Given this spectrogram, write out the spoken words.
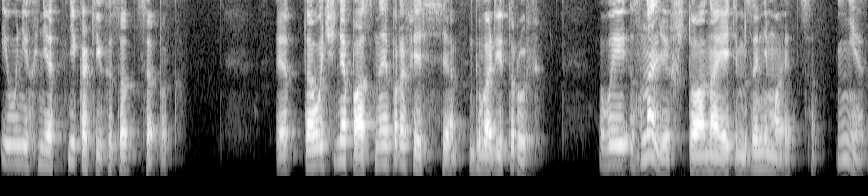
и у них нет никаких зацепок. «Это очень опасная профессия», — говорит Руфь. «Вы знали, что она этим занимается?» «Нет.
